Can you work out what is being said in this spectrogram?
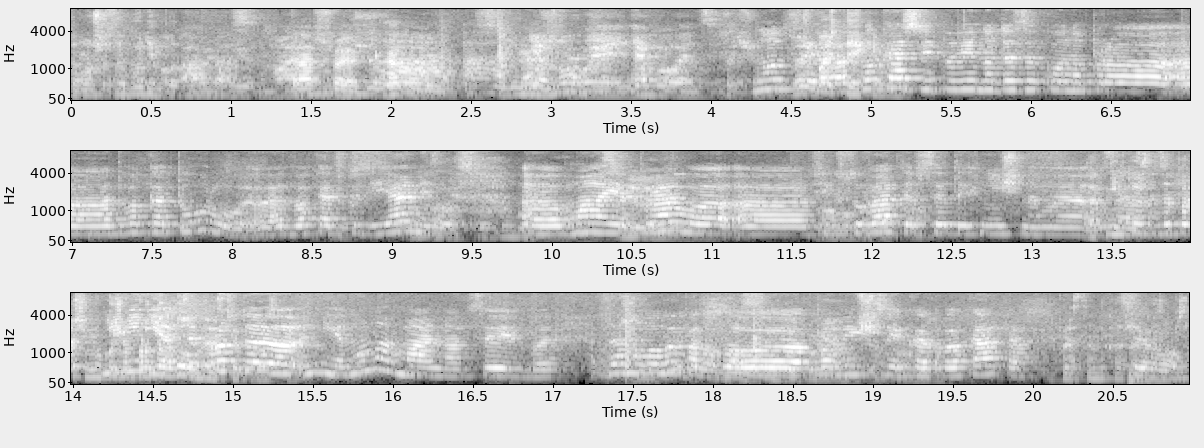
тому що забудемо потім. Адвоката снимает. Та що, я чекати буду? Ні, ну, Чтобы не было инцидентов. Ну, Ви ж це бачите, які у адвокат нас. відповідно до закону про е, адвокатуру, е, адвокатську діяльність е, має право е, фіксувати все технічними Так ніхто ж не засобами. заперечує, ми Ні, хочемо ні, ні, протокол це нести просто просто. ні, ну нормально, це якби в даному випадку е, помічник адвоката. Представника Це ж робить.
